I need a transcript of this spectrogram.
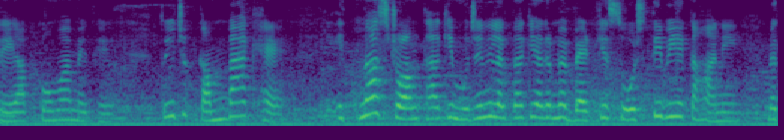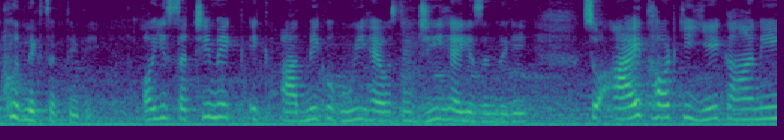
थे, आप कोमा में थे तो ये जो कम है इतना स्ट्रॉन्ग था कि मुझे नहीं लगता कि अगर मैं बैठ के सोचती भी ये कहानी, मैं खुद लिख सकती थी। और ये सच्ची में एक, एक आदमी को हुई है उसने जी है ये ज़िंदगी। सो आई थॉट कि ये कहानी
